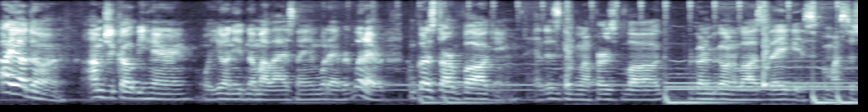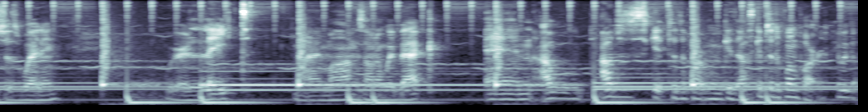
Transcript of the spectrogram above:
How y'all doing? I'm Jacoby Herring. Well, you don't need to know my last name, whatever, whatever. I'm gonna start vlogging, and this is gonna be my first vlog. We're gonna be going to Las Vegas for my sister's wedding. We're late. My mom is on her way back, and I will. I'll just skip to the part when we get there. I'll skip to the fun part. Here we go.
